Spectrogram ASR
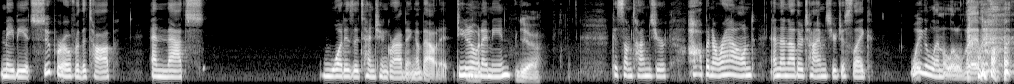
maybe it's super over the top, and that's what is attention grabbing about it. Do you know hmm. what I mean? yeah. because sometimes you're hopping around and then other times you're just like wiggling a little bit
